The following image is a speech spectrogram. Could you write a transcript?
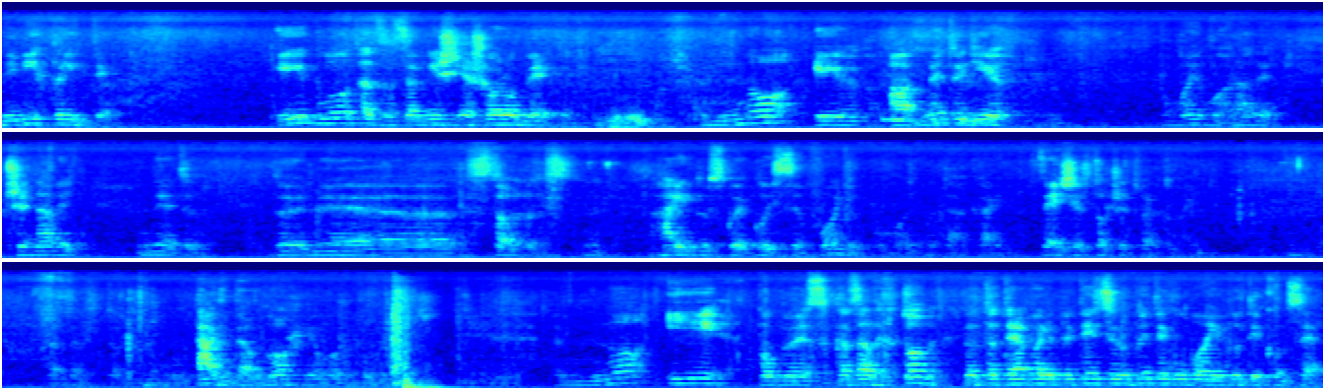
не міг прийти. І було та заміщення, що робити. Ну, і, а ми тоді, по-моєму, грали, чи навіть не, не гайдовську якусь симфонію, по-моєму, так, гайд. Це ще 104 гайду. Та- та- та- Так давно що я можу помилитися. Ну і сказали, хто ну, то треба репетицію робити, бо має бути концерт.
